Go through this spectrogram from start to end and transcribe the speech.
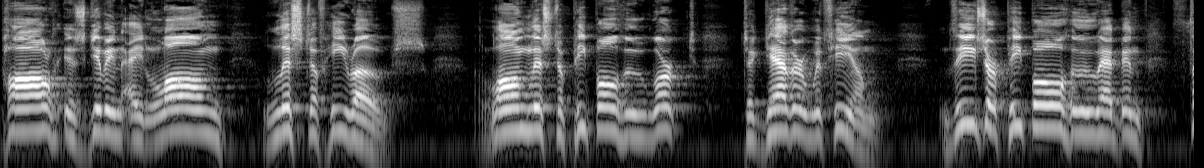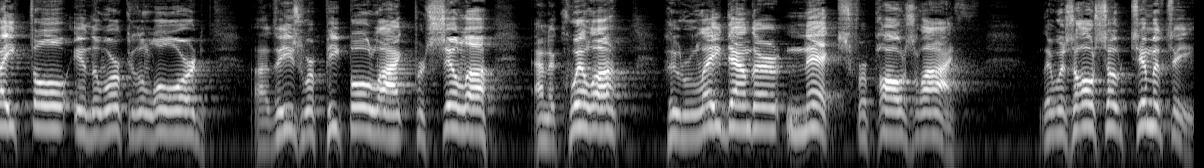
Paul is giving a long list of heroes, a long list of people who worked together with him. These are people who had been faithful in the work of the Lord. Uh, these were people like Priscilla and Aquila who laid down their necks for Paul's life. There was also Timothy,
